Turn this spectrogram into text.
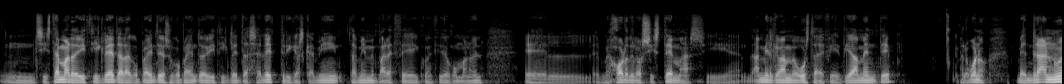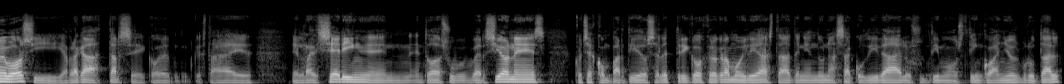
mm, sistemas de bicicleta, el acoplamiento y desacoplamiento de bicicletas eléctricas, que a mí también me parece, coincido con Manuel, el, el mejor de los sistemas, y eh, a mí el que más me gusta definitivamente. Pero bueno, vendrán nuevos y habrá que adaptarse. Está el, el ride sharing en todas sus versiones, coches compartidos eléctricos. Creo que la movilidad está teniendo una sacudida en los últimos cinco años brutal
